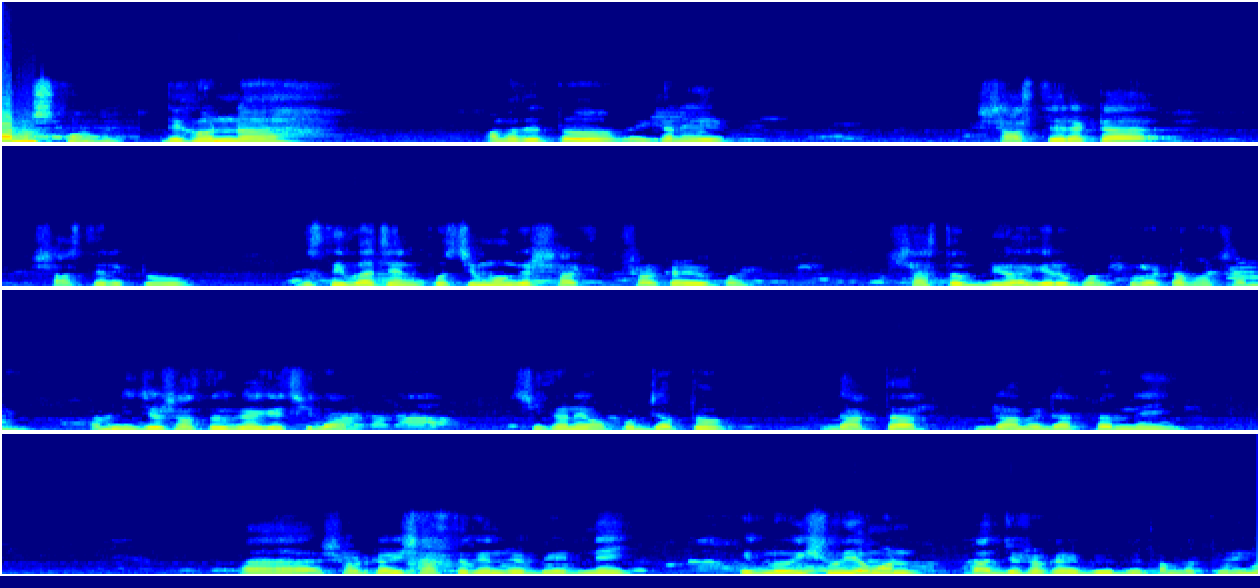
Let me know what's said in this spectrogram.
মানুষ করবে। দেখুন আমাদের তো এখানে স্বাস্থ্যের একটা, স্বাস্থ্যের একটু বুঝতেই পারছেন, পশ্চিমবঙ্গের সরকারের উপর, স্বাস্থ্য বিভাগের উপর খুব একটা ভরসা নেই। আমি নিজেও স্বাস্থ্য বিভাগে ছিলাম। সেখানে অপর্যাপ্ত ডাক্তার, গ্রামে ডাক্তার নেই সরকারি স্বাস্থ্যকেন্দ্রে বেড নেই। এগুলো ইস্যু যেমন রাজ্য সরকারের বিরুদ্ধে তো আমরা তুলব।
